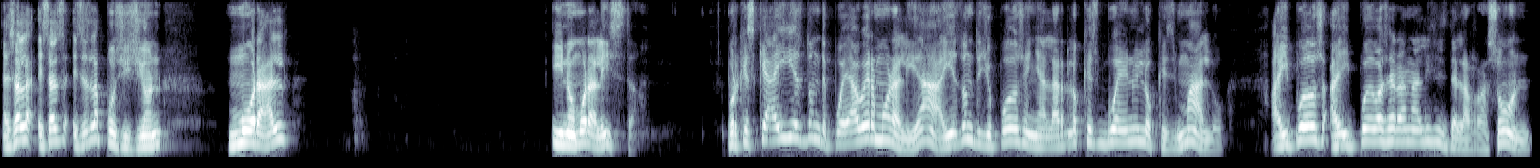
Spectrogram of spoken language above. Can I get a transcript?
Esa es, la, posición moral y no moralista. Porque es que ahí es donde puede haber moralidad, ahí es donde yo puedo señalar lo que es bueno y lo que es malo. Ahí puedo, ahí puedo hacer análisis de la razón,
